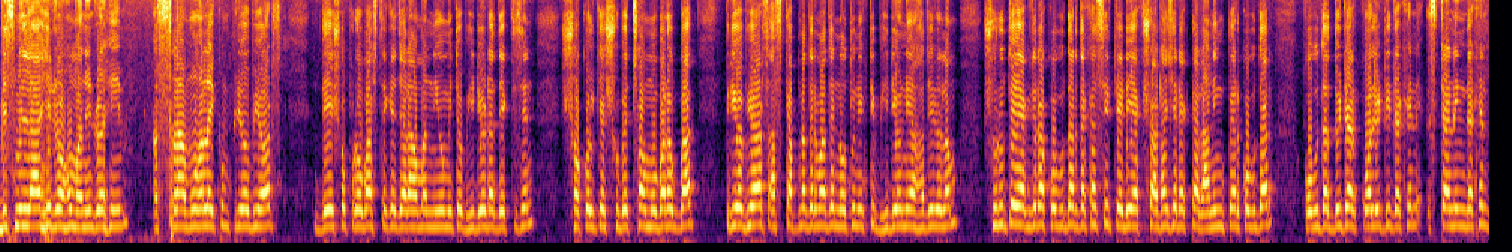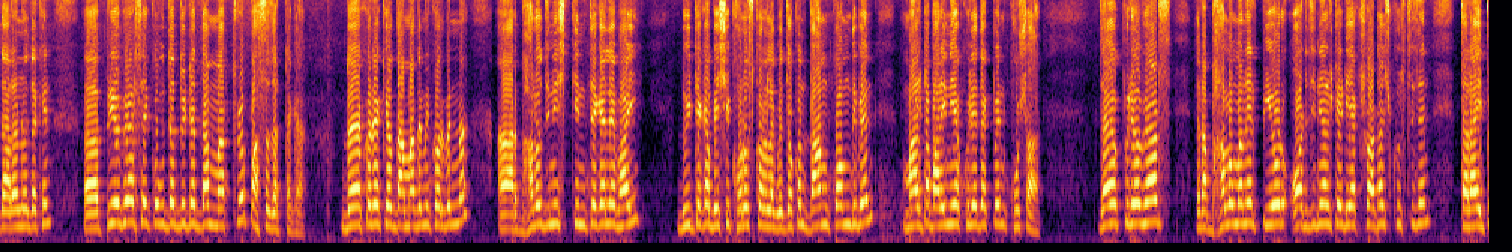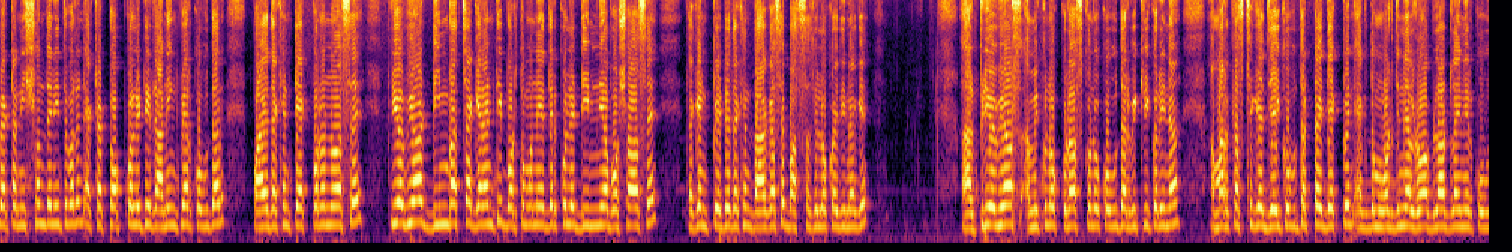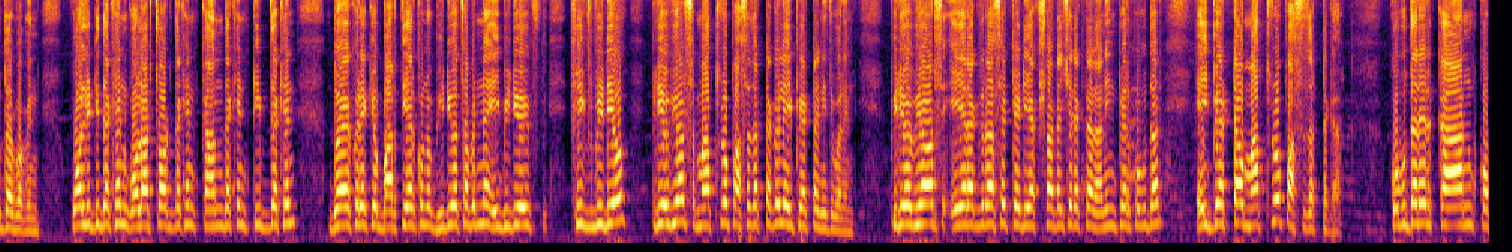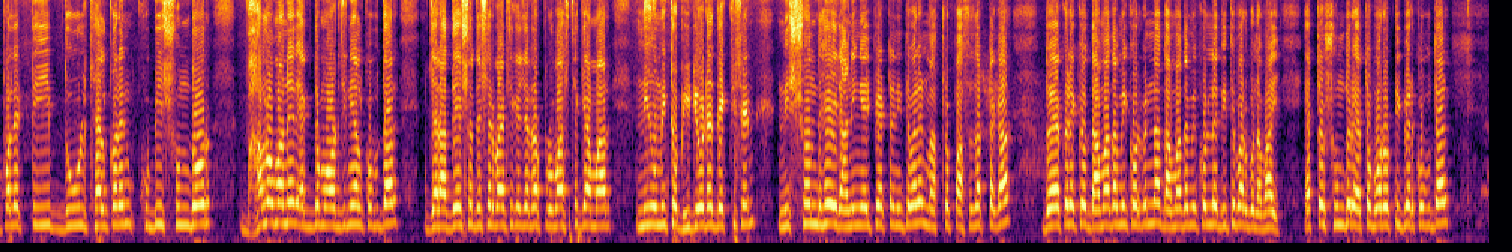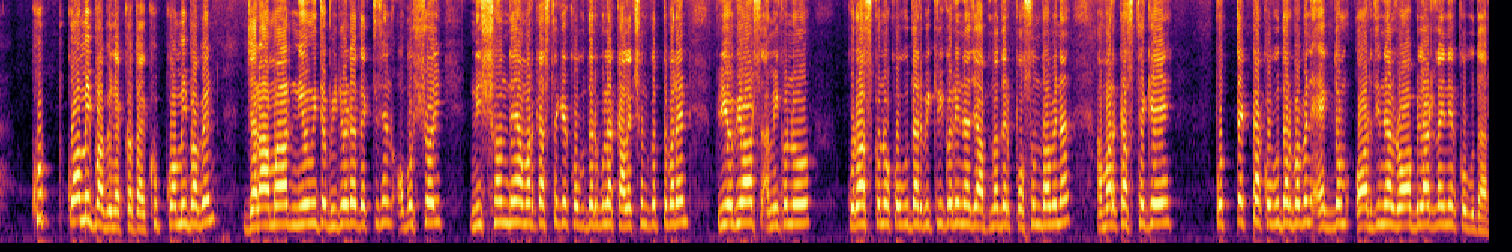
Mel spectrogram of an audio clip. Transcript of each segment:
বিসমিল্লাহির রহমানির রহিম। আসসালামু আলাইকুম প্রিয় ভিউয়ার্স। দেশ ও প্রবাস থেকে যারা আমার নিয়মিত ভিডিওটা দেখতেছেন, সকলকে শুভেচ্ছা ও মোবারকবাদ। প্রিয় ভিউয়ার্স, আজকে আপনাদের মাঝে নতুন একটি ভিডিও নিয়ে হাজির হলাম। শুরুতে একজোড়া কবুতর দেখাচ্ছি, টেডি একশো আঠাশের একটা রানিং পেয়ার কবুতর। কবুতর দুইটার কোয়ালিটি দেখেন, স্ট্যান্ডিং দেখেন, দাঁড়ানো দেখেন। প্রিয় ভিউয়ার্স, এই কবুতর দুইটার দাম মাত্র পাঁচ হাজার টাকা। দয়া করে কেউ দামাদামি করবেন না। আর ভালো জিনিস কিনতে গেলে ভাই দুই টাকা বেশি খরচ করা লাগবে। যখন দাম কম দিবেন, মালটা বাড়ি নিয়ে খুলে দেখবেন খোসা। যাই হোক, প্রিয় ভিউয়ার্স যারা ভালো মানের পিওর অরিজিনাল টেডি একশো আঠাশ খুঁজতেছেন, তারা এই পেয়ারটা নিঃসন্দেহে নিতে পারেন। একটা টপ কোয়ালিটির রানিং পেয়ার কবুতর। পায়ে দেখেন ট্যাগ পরানো আছে। প্রিয় ভিউয়ার ডিম বাচ্চা গ্যারান্টি বর্তমানে এদের কোলে ডিম নিয়ে বসা আছে। দেখেন, পেটে দেখেন দাগ আছে, বাচ্চা ছিল কয়দিন আগে। আর প্রিয় ভিউয়ার্স আমি কোনো ক্রাস, কোনো কবুতর বিক্রি করি না। আমার কাছ থেকে যেই কবুতরটাই দেখবেন, একদম অরিজিনাল র ব্লাড লাইনের কবুতর পাবেন। কোয়ালিটি দেখেন, গলার চট দেখেন, কান দেখেন, টিপ দেখেন। দয়া করে কেউ বাড়তি আর কোনো ভিডিও চাবেন না। এই ভিডিও ফিক্সড ভিডিও প্রিয় ভিউয়ার্স মাত্র পাঁচ হাজার টাকা হলে এই পেয়ারটা নিতে পারেন। প্রিয় ভিউয়ার্স এই আর একজোড়া আছে টেডি একশো আঠাইশের একটা রানিং পেয়ার কবুতর। এই পেয়ারটাও মাত্র পাঁচ হাজার টাকা। কবুতরের কান, কপালের টিপ, দুল খেয়াল করেন, খুবই সুন্দর, ভালো মানের, একদম অরিজিনাল কবুতর। যারা দেশ ও দেশের বাইরে থেকে, যারা প্রবাস থেকে আমার নিয়মিত ভিডিওটা দেখতেছেন, নিঃসন্দেহে এই রানিং এই পেয়ারটা নিতে পারেন, মাত্র পাঁচ হাজার টাকা। দয়া করে কেউ দামাদামি করবেন না, দামাদামি করলে দিতে পারব না ভাই। এত সুন্দর, এত বড় টিপের কবুতর, খুব কমই পাবেন এক কথায়, খুব কমই পাবেন। যারা আমার নিয়মিত ভিডিওটা দেখতেছেন, অবশ্যই নিঃসন্দেহে আমার কাছ থেকে কবুতরগুলো কালেকশন করতে পারেন। প্রিয় ভিউয়ার্স আমি কোনো কোরাস কোনো কবুতর বিক্রি করি না, যে আপনাদের পছন্দ হবে না। আমার কাছ থেকে প্রত্যেকটা কবুতর পাবেন, একদম অরিজিনাল র ব্লাড লাইনের কবুতর।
